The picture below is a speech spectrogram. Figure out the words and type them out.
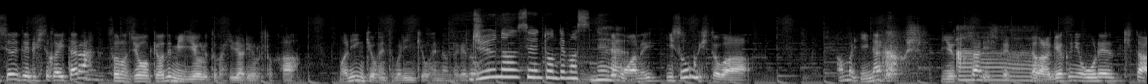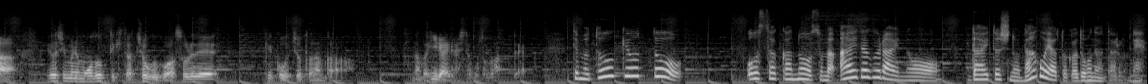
急いでる人がいたら、うん。その状況で右寄るとか左寄るとか、まあ、臨機応変といえば臨機応変なんだけど。柔軟線飛んでますね。でもあの急ぐ人があんまりいないかもしれない。ゆったりして。だから逆に俺来た広島に戻ってきた直後はそれで結構ちょっとなんかなんかイライラしたことがあって。でも東京と大阪のその間ぐらいの大都市の名古屋とかどうなんだろうね。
